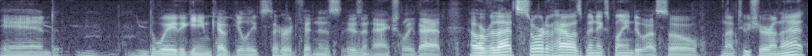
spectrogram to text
and the way the game calculates the herd fitness isn't actually that. However, that's sort of how it's been explained to us, so not too sure on that.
